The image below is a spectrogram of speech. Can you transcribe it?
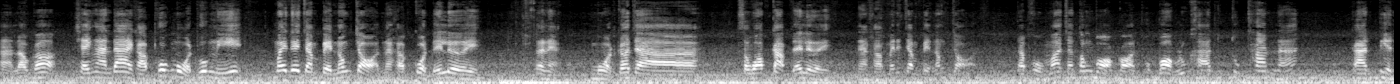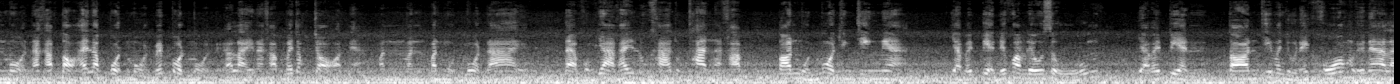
อะเราก็ใช้งานได้ครับ พวกโหมดพวกนี้ไม่ได้จำเป็นต้องจอดนะครับ กดได้เลยแต่เนี่ยโหมดก็จะสวอปกลับได้เลยนะครับ ไม่ได้จำเป็นต้องจอด แต่ผมว่าจะต้องบอกก่อน ผมบอกลูกค้าทุก ๆ ท่านนะ การเปลี่ยนโหมดนะครับ ต่อให้เราปลดโหมดไม่ปลดโหมดหรืออะไรนะครับ ไม่ต้องจอดเนี่ยมันมันมันหมุนโหมดได้ แต่ผมอยากให้ลูกค้าทุกท่านนะครับ ตอนหมุนโหมดจริง ๆ เนี่ยอย่าไปเปลี่ยนด้วยความเร็วสูง อย่าไปเปลี่ยนตอนที่มันอยู่ในโค้งหรือในอะไร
